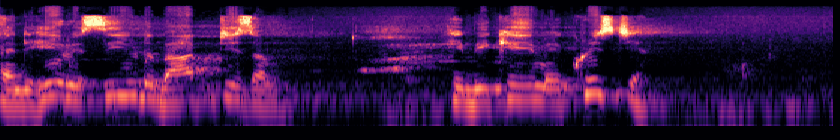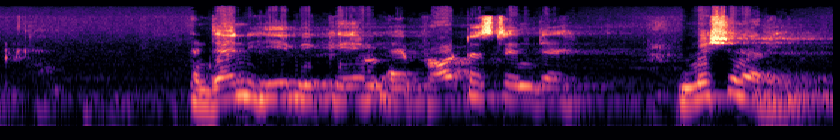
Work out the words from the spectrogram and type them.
and he received baptism. He became a Christian. And then he became a Protestant missionary.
